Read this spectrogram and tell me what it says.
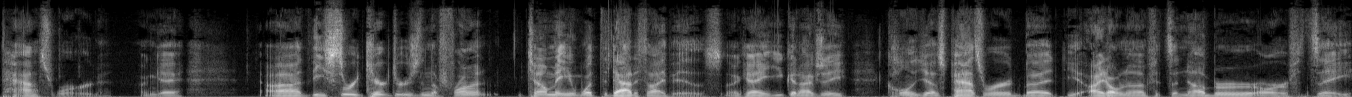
password. Okay, uh, these three characters in the front tell me what the data type is. Okay, you can actually call it just password, but I don't know if it's a number or if it's a,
